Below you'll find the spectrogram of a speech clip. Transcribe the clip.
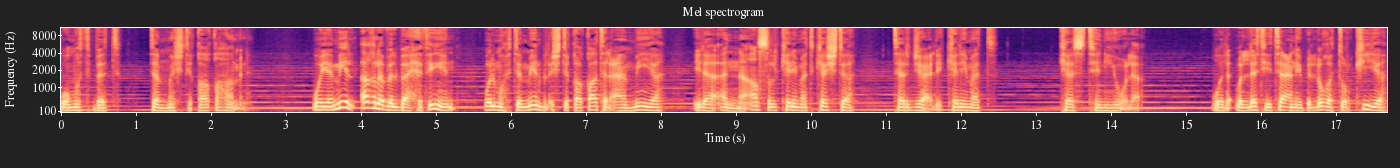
ومثبت تم اشتقاقها منه. ويميل أغلب الباحثين والمهتمين بالاشتقاقات العامية إلى أن أصل كلمة كشتة ترجع لكلمة كاستنيولا والتي تعني باللغة التركية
